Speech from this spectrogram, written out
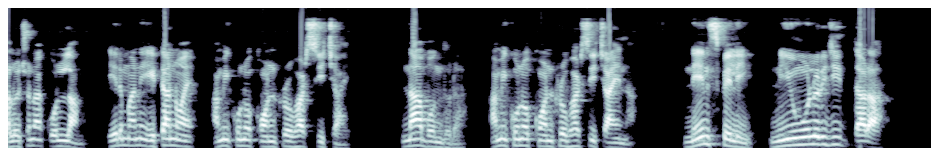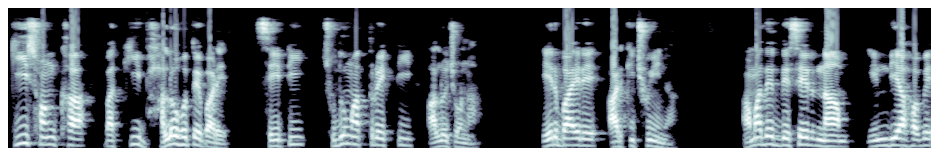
আলোচনা করলাম, এর মানে এটা নয়, আমি কোনো কন্ট্রোভার্সি চাই। না বন্ধুরা, আমি কোনো কন্ট্রোভার্সি চাই না। নেম স্পেলিং নিউমোলজির দ্বারা কি সংখ্যা বা কি ভালো হতে পারে, সেটি শুধুমাত্র একটি আলোচনা। এর বাইরে আর কিছুই না। আমাদের দেশের নাম ইন্ডিয়া হবে,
